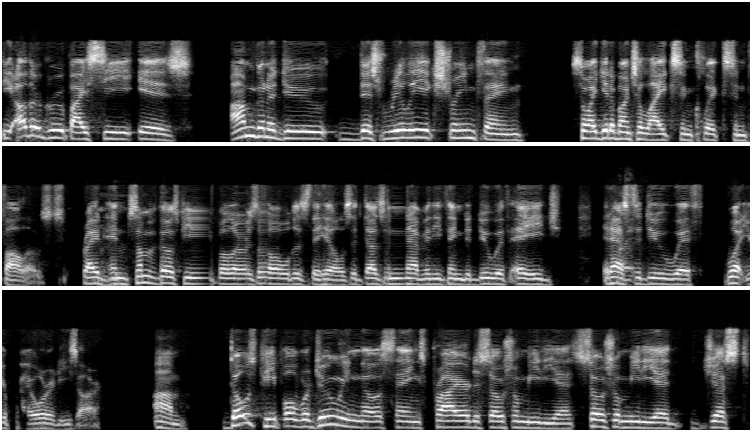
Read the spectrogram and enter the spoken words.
The other group I see is I'm going to do this really extreme thing so I get a bunch of likes and clicks and follows, right? Mm-hmm. And some of those people are as old as the hills. It doesn't have anything to do with age. It has Right. to do with what your priorities are. Um, those people were doing those things prior to social media. Social media just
